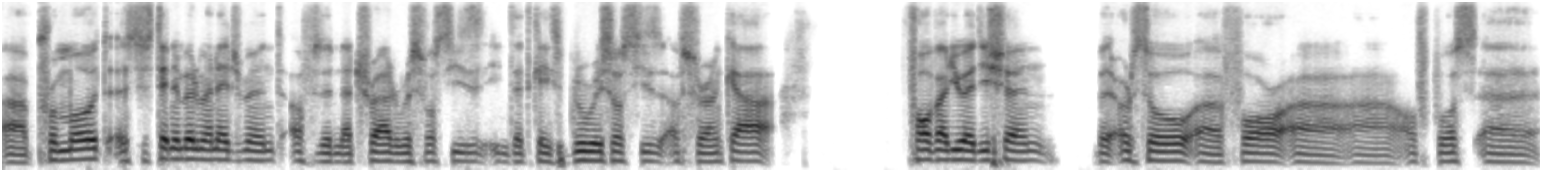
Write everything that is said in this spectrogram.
uh, promote a sustainable management of the natural resources, in that case, blue resources of Sri Lanka for value addition, but also uh, for, uh, uh of course, our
